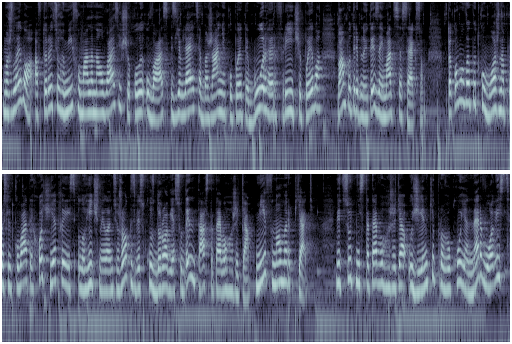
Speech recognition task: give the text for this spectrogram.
Можливо, автори цього міфу мали на увазі, що коли у вас з'являється бажання купити бургер, фрі чи пиво, вам потрібно йти займатися сексом. В такому випадку можна прослідкувати хоч якийсь логічний ланцюжок зв'язку здоров'я судин та статевого життя. Міф номер 5. Відсутність статевого життя у жінки провокує нервовість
